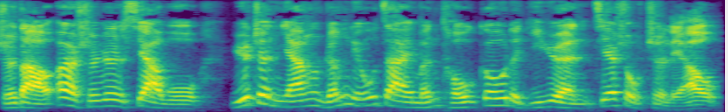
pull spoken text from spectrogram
直到二十日下午，于振阳仍留在门头沟的医院接受治疗。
